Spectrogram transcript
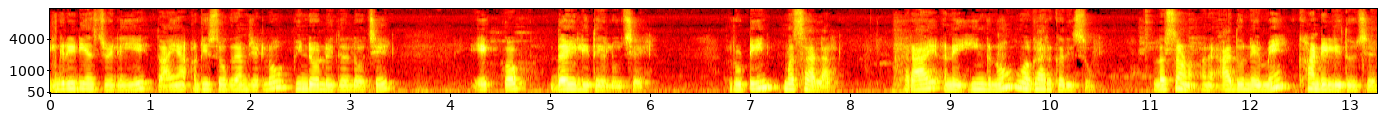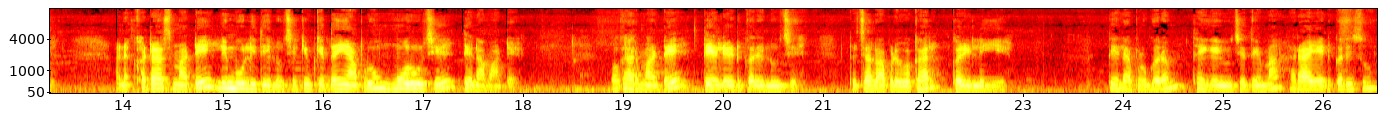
ઇન્ગ્રીડિયન્ટ્સ જોઈ લઈએ. તો અહીંયા અઢીસો ગ્રામ જેટલો ભીંડો લીધેલો છે. એક કપ દહીં લીધેલું છે. રૂટીન મસાલા રાય અને હિંગનો વઘાર કરીશું. લસણ અને આદુને મેં ખાંડી લીધું છે. અને ખટાશ માટે લીંબુ લીધેલું છે. કેમ કે દહીં આપણું મોરું છે તેના માટે. વઘાર માટે તેલ એડ કરેલું છે. તો ચાલો આપણે વઘાર કરી લઈએ. તેલ આપણું ગરમ થઈ ગયું છે તેમાં. રાઈ એડ કરીશું.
